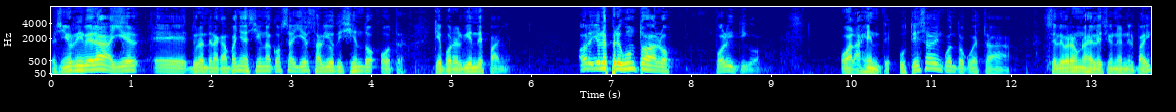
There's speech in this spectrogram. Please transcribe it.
El señor Rivera ayer, eh, durante la campaña decía una cosa, ayer salió diciendo otra, que por el bien de España. Ahora yo les pregunto a los políticos o a la gente, ¿ustedes saben cuánto cuesta celebrar unas elecciones en el país?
